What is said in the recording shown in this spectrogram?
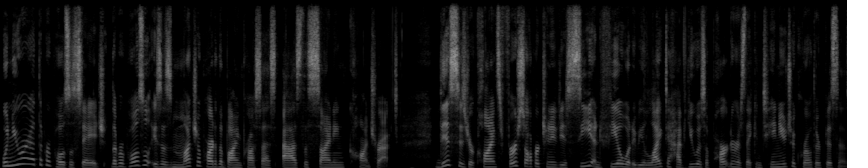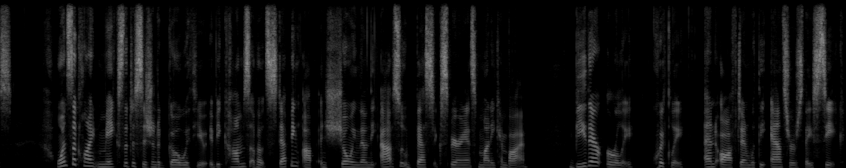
When you are at the proposal stage, the proposal is as much a part of the buying process as the signing contract. This is your client's first opportunity to see and feel what it would be like to have you as a partner as they continue to grow their business. Once the client makes the decision to go with you, it becomes about stepping up and showing them the absolute best experience money can buy. Be there early, quickly, and often with the answers they seek.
